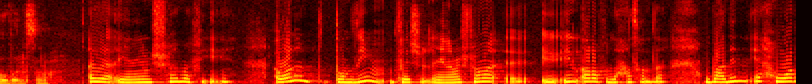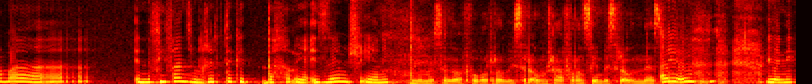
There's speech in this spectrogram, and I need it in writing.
Over الصراحة. أيوه يعني أنا مش فاهمة في إيه. اولا تنظيم فاشل يعني أنا مش فاهمة إيه إيه القرف اللي حصل ده. وبعدين إيه حوار بقى إن في fans من غير ticket دخلوا؟ يعني إزاي مش يعني الناس اللي واقفة بره بيسرقوا مش عارف فرنسيين بيسرقوا الناس. أيوه. يعني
